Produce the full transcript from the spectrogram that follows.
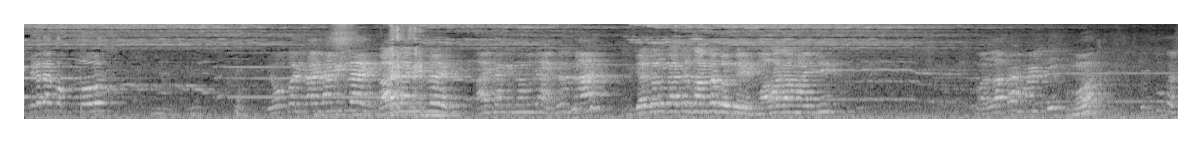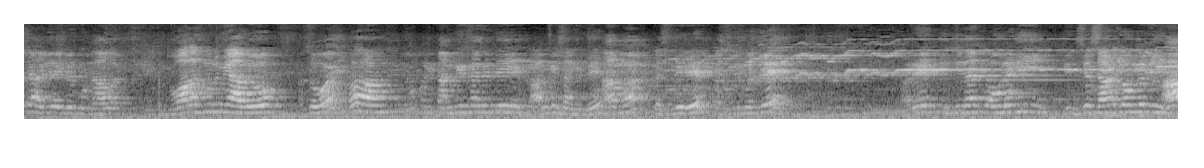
इकडे काय बघतोस यो पण काय सांगितलंय? काय सांगितलंय? काय सांगितलं म्हणजे ऐकलंच नाही? तुझ्याजवळ काय तर सांगत होते. मला काय माहिती? मला काय माहिती? मग? तू कशा आली गुणावर तू आलास म्हणून मी आलो. असं होय? हा. पण कामगिरी सांगितली. कामगिरी सांगितले? हा मग? कसली रे? कसली म्हणजे अरे तीनशे हजार कवलनी तीनशे साठ गवलेली हा.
